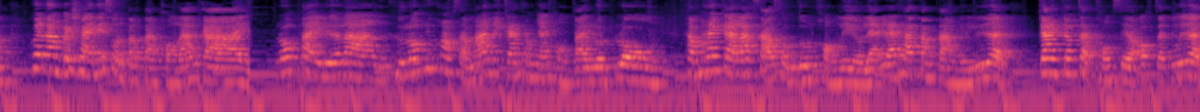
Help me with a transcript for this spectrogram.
ำเพื่อนำไปใช้ในส่วนต่างๆ ของร่างกาย โรคไตเรื้อรัง คือโรคที่ความสามารถในการทำงานของไตลดลงทำให้การรักษาสมดุลของเหลว และแร่ธาตุต่างๆ ในเลือด การกำจัดของเสียออกจากเลือด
